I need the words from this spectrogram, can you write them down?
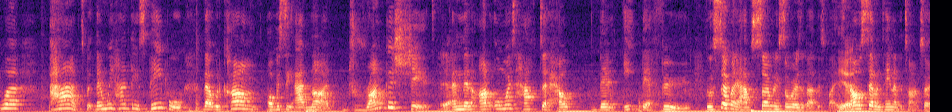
were packed. But then we had these people that would come, obviously at night, drunk as shit, Yeah. and then I'd almost have to help them eat their food. It was so funny. I have so many stories about this place, and I was 17 at the time, so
